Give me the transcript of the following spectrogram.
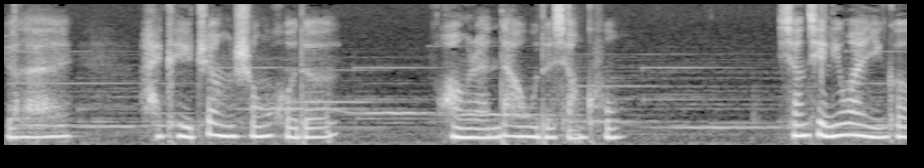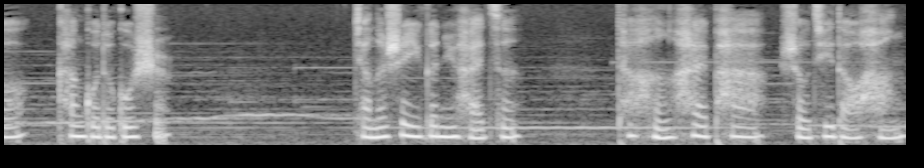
原来还可以这样生活的，恍然大悟的想哭。想起另外一个看过的故事，讲的是一个女孩子，她很害怕手机导航，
